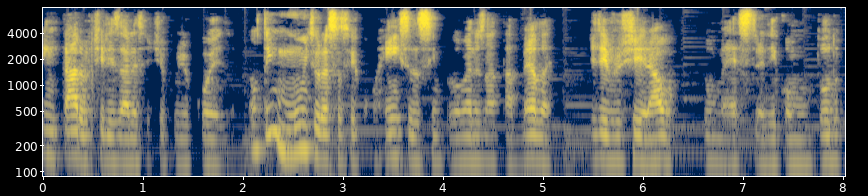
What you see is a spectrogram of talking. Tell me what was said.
tentar utilizar esse tipo de coisa? Não tem muito dessas recorrências, assim, pelo menos na tabela de livro geral do mestre ali como um todo,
